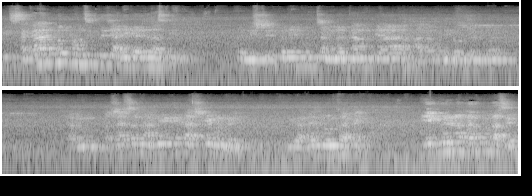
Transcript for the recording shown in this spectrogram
की सकारात्मक मानसिकतेचे अधिकारी जर असतील तर निश्चितपणे खूप चांगलं काम त्या भागामध्ये करू शकतं. कारण प्रशासन आणि राजकीय मंडळी ही राहण्याची दोन जागा आहे एक जरी नकारात्मक असेल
